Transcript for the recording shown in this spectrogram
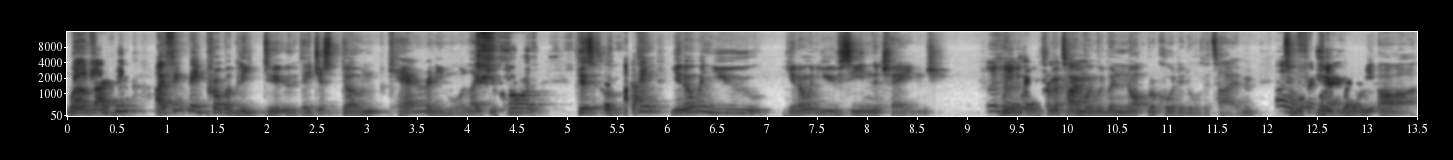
Well, Maybe- I think I think they probably do. They just don't care anymore. Like you can't because I think you know when you you know when you've seen the change. We Mhm. went from a time when we were not recorded all the time to Oh, a point sure. where we are.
